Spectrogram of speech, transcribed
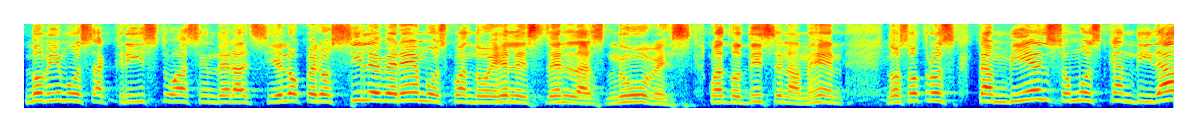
no vimos a Cristo ascender al cielo, pero sí le veremos cuando Él esté en las nubes. Cuando dicen amén. Nosotros también somos candidatos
